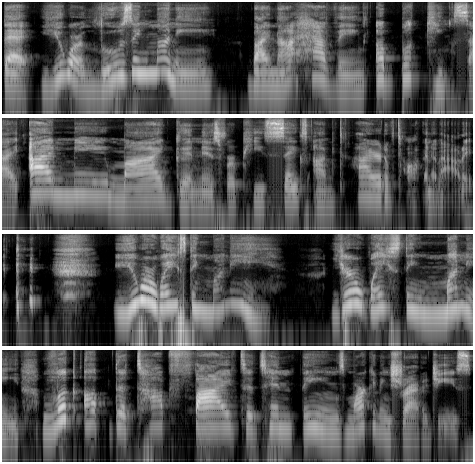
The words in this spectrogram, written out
that you are losing money by not having a booking site. I mean, my goodness, for peace sakes, I'm tired of talking about it. you are wasting money. You're wasting money. Look up the top five to 10 things, marketing strategies.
